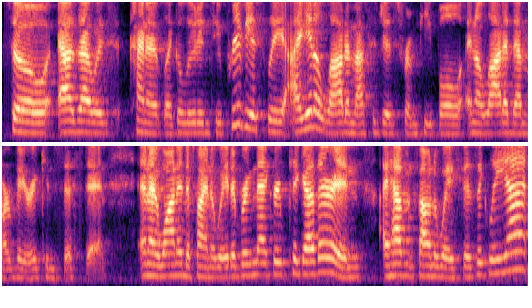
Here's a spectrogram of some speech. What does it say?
So as I was kind of like alluding to previously, I get a lot of messages from people and a lot of them are very consistent. And I wanted to find a way to bring that group together and I haven't found a way physically yet,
